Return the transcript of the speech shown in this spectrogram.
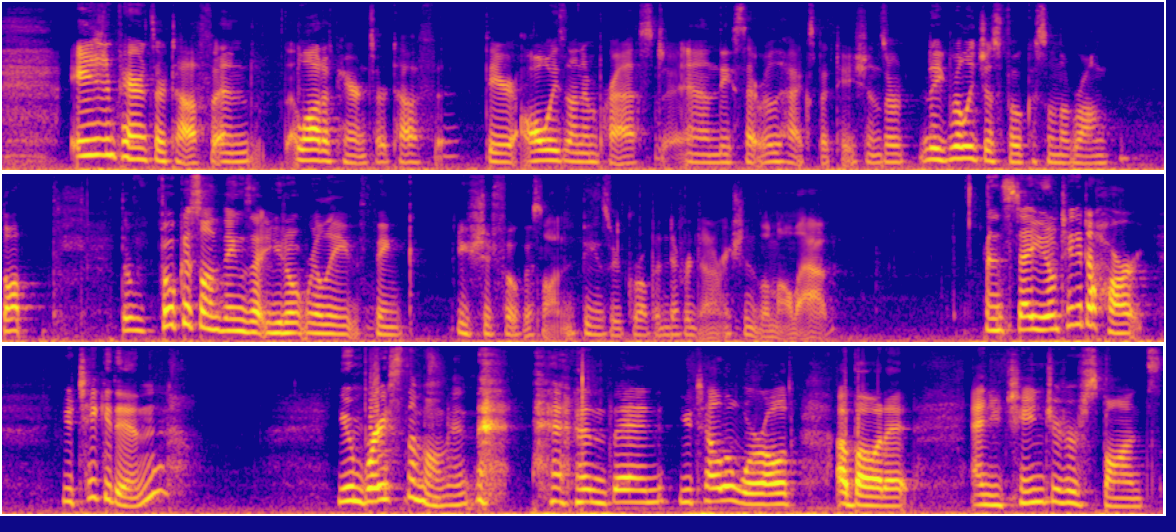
asian parents are tough and a lot of parents are tough. They're always unimpressed and they set really high expectations or they really just focus on the wrong not they focus on things that you don't really think you should focus on because we grew up in different generations and all that. Instead you don't take it to heart. You take it in you embrace the moment and then you tell the world about it and you change your response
